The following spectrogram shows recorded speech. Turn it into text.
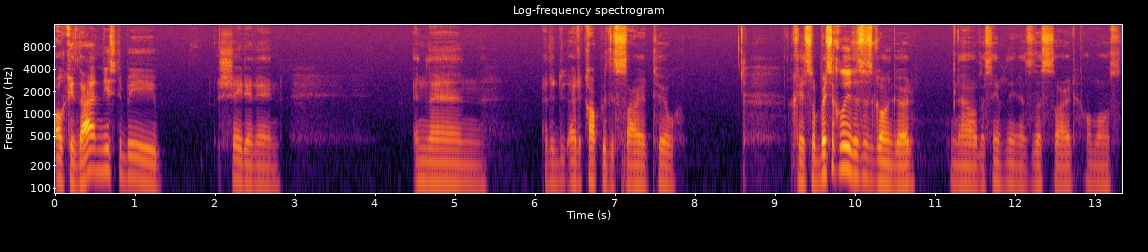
Oh, okay, that needs to be shaded in. And then I had, to, I had to copy the side too. Okay, so basically this is going good. Now the same thing as this side, almost.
